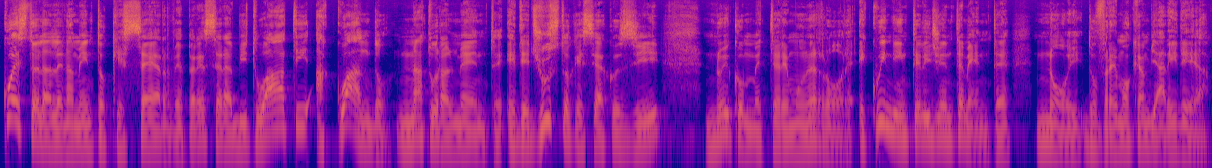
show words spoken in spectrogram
Questo è l'allenamento che serve per essere abituati a quando naturalmente, ed è giusto che sia così, noi commetteremo un errore e quindi intelligentemente noi dovremo cambiare idea.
